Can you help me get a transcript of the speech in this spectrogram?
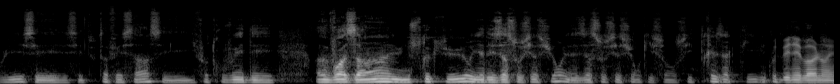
Oui, c'est tout à fait ça. Il faut trouver des, un voisin, une structure. Il y a des associations. Il y a des associations qui sont aussi très actives. Beaucoup de bénévoles, oui.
